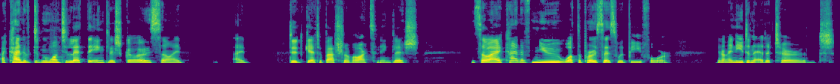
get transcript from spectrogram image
I kind of didn't want to let the English go, so I I did get a bachelor of arts in English. And so I kind of knew what the process would be for you know, I need an editor and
